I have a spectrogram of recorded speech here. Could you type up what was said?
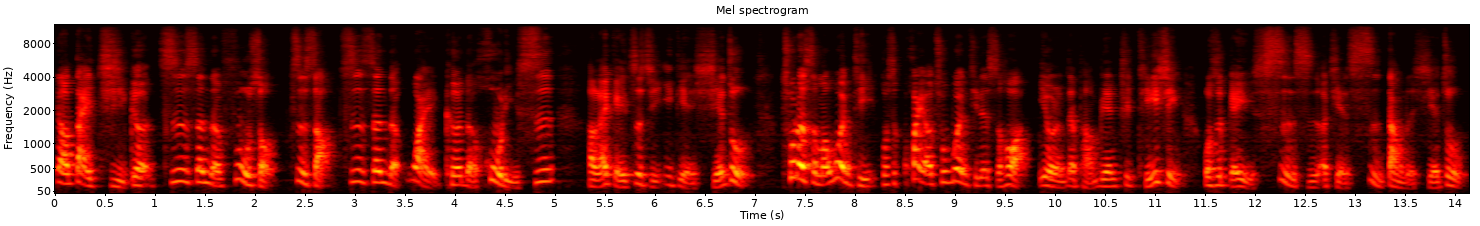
要带几个资深的副手，至少资深的外科的护理师，好来给自己一点协助。出了什么问题，或是快要出问题的时候啊，也有人在旁边去提醒，或是给予适时而且适当的协助。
